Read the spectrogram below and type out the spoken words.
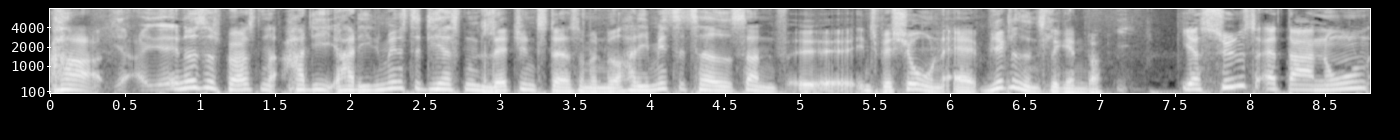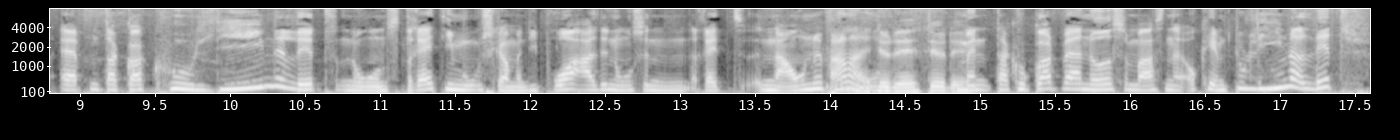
Har, jeg er nødt til at spørge sådan, har de, har de i det mindste de her sådan legends der, som man møder, har de i det mindste taget sådan øh, inspiration af virkelighedens legender? Jeg synes, at der er nogle af dem, der godt kunne ligne lidt nogle rigtige musikere, men de bruger aldrig nogensinde ret navne på Nej, nej, det er nogen. det, det er det. Men Men der kunne godt være noget, som var sådan, at, okay, men du ligner lidt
